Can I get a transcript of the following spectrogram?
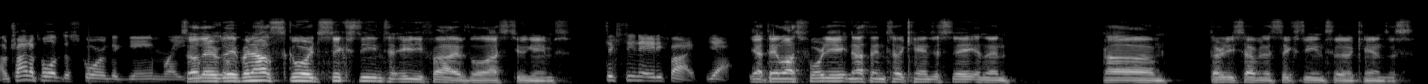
I'm trying to pull up the score of the game right So here. they've they've been outscored 16 to 85 the last two games. 16 to 85. Yeah. Yeah, they lost 48 nothing to Kansas State and then um 37 to 16 to Kansas.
